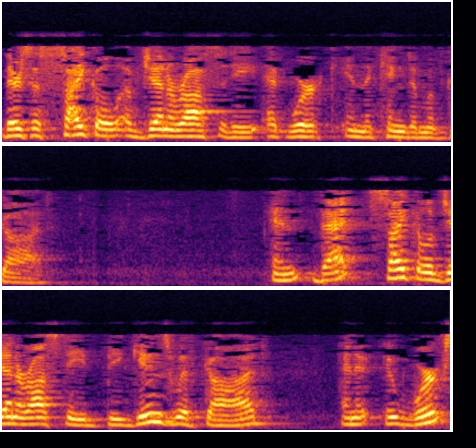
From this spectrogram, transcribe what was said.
There's a cycle of generosity at work in the kingdom of God. And that cycle of generosity begins with God, and it, it, works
